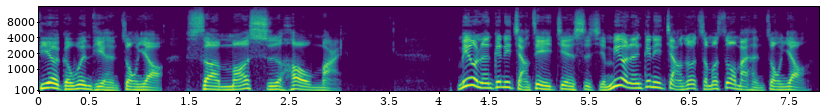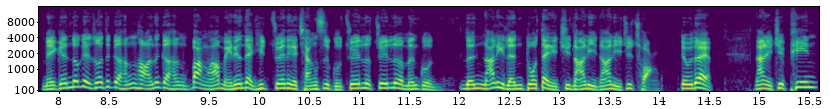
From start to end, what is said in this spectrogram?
第二个问题很重要，什么时候买？没有人跟你讲这一件事情，没有人跟你讲说什么时候买很重要。每个人都跟你说这个很好，那个很棒，然后每天带你去追那个强势股，追热追热门股，人哪里人多带你去哪里哪里去闯，对不对？哪里去拼？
